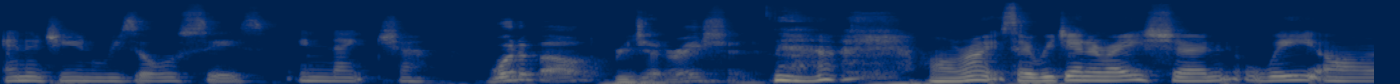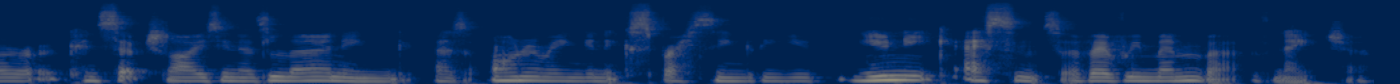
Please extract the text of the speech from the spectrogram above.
energy and resources in nature. What about regeneration? All right. So, regeneration, we are conceptualizing as learning, as honoring and expressing the u- unique essence of every member of nature.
